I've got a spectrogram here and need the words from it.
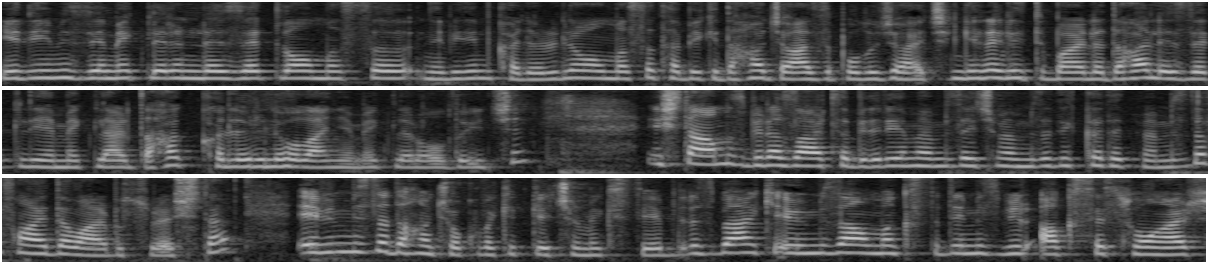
yediğimiz yemeklerin lezzetli olması, ne bileyim kalorili olması tabii ki daha cazip olacağı için genel itibariyle daha lezzetli yemekler, daha kalorili olan yemekler olduğu için İştahımız biraz artabilir. Yememize içmemize dikkat etmemizde fayda var bu süreçte. Evimizde daha çok vakit geçirmek isteyebiliriz. Belki evimize almak istediğimiz bir aksesuar,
